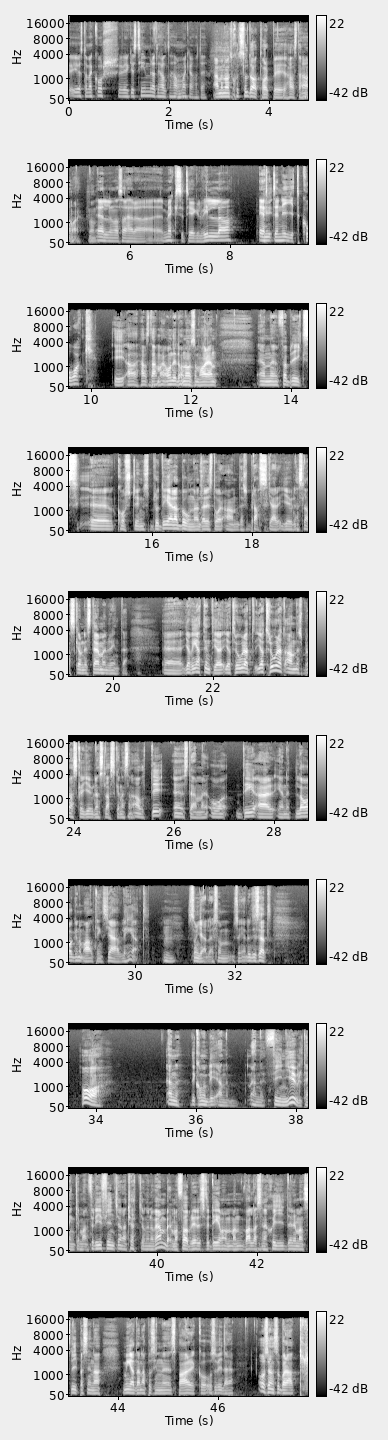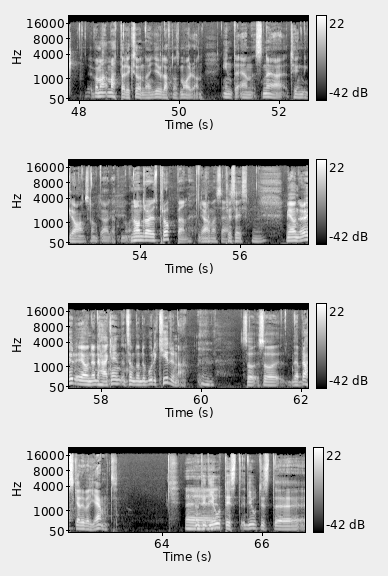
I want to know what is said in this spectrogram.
just det med korsvirkestimret i Hallstahammar kanske inte. Ja, men något soldattorp i Hallstahammar. Någon- Eller någon sån här äh, mexitegelvilla, eternitkåk. I ja, Hallstahammar. Om det är då någon som har en, en fabriks eh, bonad där det står Anders braskar, julen slaskar. Om det stämmer eller inte. Eh, jag vet inte. Jag, jag, tror att, jag tror att Anders braskar, julen slaskar nästan alltid eh, stämmer. Och det är enligt lagen om alltings jävlighet som gäller. Som, som gäller. Det är så att, åh, en, det kommer bli en, en fin jul tänker man. För det är ju fint redan 30 november. Man förbereder sig för det. Man, man vallar sina skidor. Man slipar sina medarna på sin eh, spark och, och så vidare. Och sen så bara ma- matta rycks undan julaftons morgon. Inte en snötyngd gran så långt ögat når. Någon drar ut proppen, Ja, kan man säga. precis. Men jag undrar, hur, jag undrar det här kan som de, de bor i Kiruna. Så, så där braskar det väl jämt. Eh, ett idiotiskt, idiotiskt eh,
